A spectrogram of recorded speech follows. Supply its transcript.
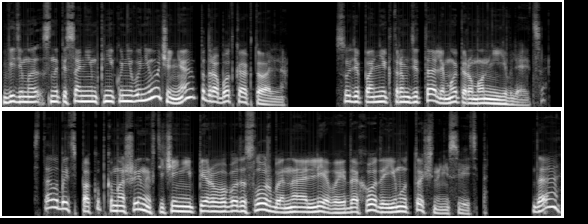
Видимо, с написанием книг у него не очень, а подработка актуальна. Судя по некоторым деталям, опером он не является. Стало быть, покупка машины в течение первого года службы на левые доходы ему точно не светит. Да,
